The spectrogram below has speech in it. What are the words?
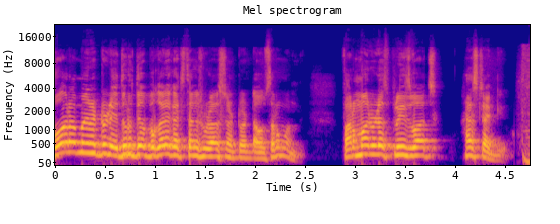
ఘోరమైనటువంటి ఎదురు దెబ్బగానే ఖచ్చితంగా చూడాల్సినటువంటి అవసరం ఉంది. For more videos please watch hashtag you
